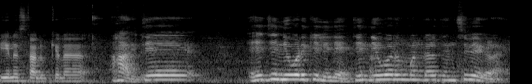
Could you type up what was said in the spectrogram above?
तीनच तालुक्याला हां ते हे जे निवड केलेली आहे ते निवड मंडळ त्यांचं वेगळं आहे.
